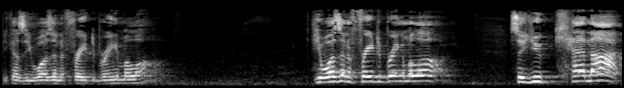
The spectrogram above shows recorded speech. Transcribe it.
because he wasn't afraid to bring him along. He wasn't afraid to bring him along. So you cannot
